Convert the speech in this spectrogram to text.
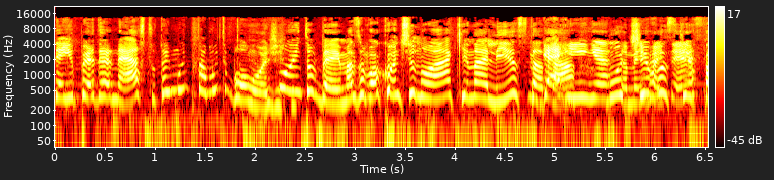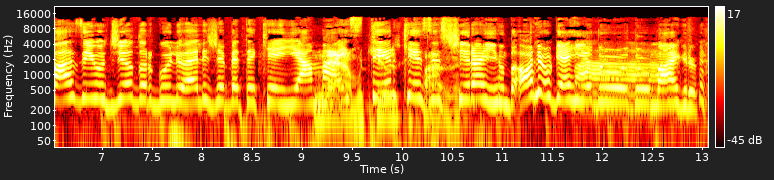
tem o Pedro Ernesto, tem muito, tá muito bom hoje. Muito bem, mas eu vou continuar aqui na lista, Guerrinha tá? também vai Motivos que fazem o Dia do Orgulho LGBTQIA+, Não, ter que que fazem. existir ainda. Olha o guerrinha do, do Ah. magro.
